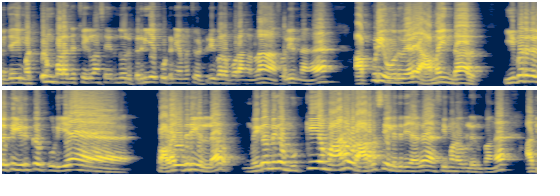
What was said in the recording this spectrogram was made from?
விஜய் மற்றும் பல கட்சிகள்லாம் சேர்ந்து ஒரு பெரிய கூட்டணி அமைச்சு வெற்றி பெற போறாங்கன்னா சொல்லியிருந்தாங்க. அப்படி ஒருவேளை அமைந்தால் இவர்களுக்கு இருக்கக்கூடிய பல எதிரிகள்ல மிக மிக முக்கியமான ஒரு அரசியல் எதிரியாக சீமான் அவர்கள் இருப்பாங்க. அது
